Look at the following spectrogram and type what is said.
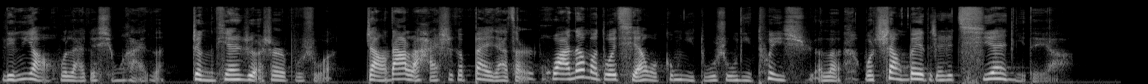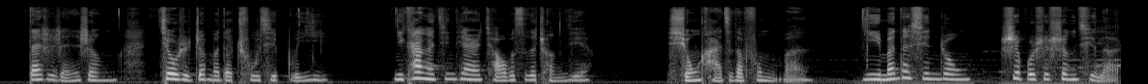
领养回来个熊孩子，整天惹事儿不说，长大了还是个败家子儿。花那么多钱我供你读书，你退学了，我上辈子真是欠你的呀！但是人生就是这么的出其不意。你看看今天人乔布斯的成绩，熊孩子的父母们。你们的心中是不是升起了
